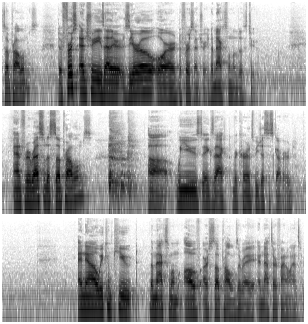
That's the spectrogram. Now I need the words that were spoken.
subproblems. The first entry is either 0 or the first entry, the maximum of those two. And for the rest of the subproblems, uh, we use the exact recurrence we just discovered. And now we compute the maximum of our subproblems array, and that's our final answer.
